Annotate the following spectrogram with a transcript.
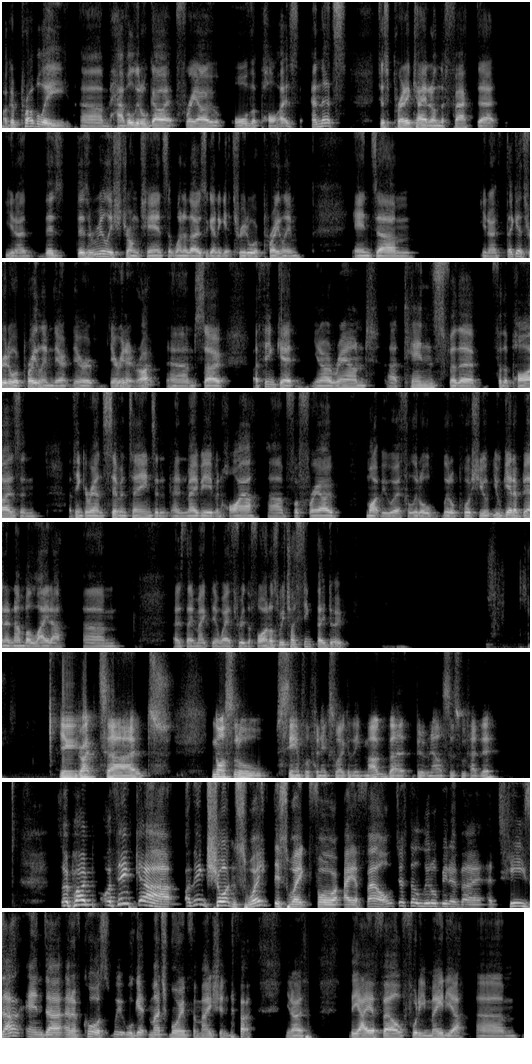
I could probably um, have a little go at Freo or the Pies, and that's just predicated on the fact that you know there's there's a really strong chance that one of those are going to get through to a prelim, and um, you know if they get through to a prelim, they're they're they're in it, right? Um, so I think at you know around uh, tens for the for the Pies, and I think around 17s and, and maybe even higher uh, for Freo might be worth a little little push. You, you'll get a better number later um, as they make their way through the finals, which I think they do. Yeah, great. Uh, nice little sampler for next week, I think, Mug, but a bit of analysis we've had there. So Pope, I think uh, I think short and sweet this week for AFL. Just a little bit of a, a teaser, and uh, and of course we will get much more information. you know, the AFL footy media. Um,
